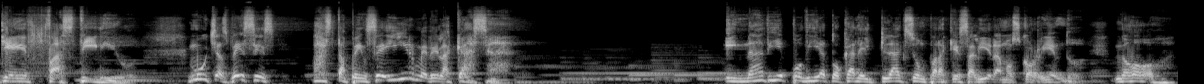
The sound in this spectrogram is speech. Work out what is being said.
¡Qué fastidio! Muchas veces hasta pensé irme de la casa. Y nadie podía tocar el claxon para que saliéramos corriendo. No,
